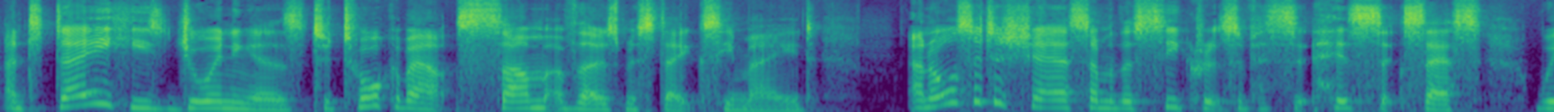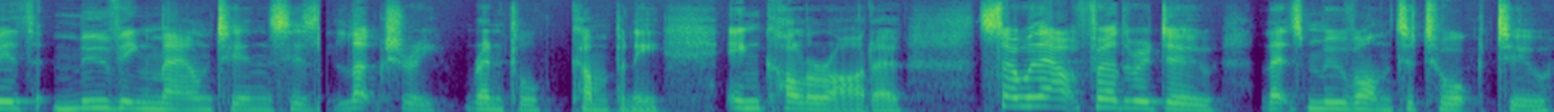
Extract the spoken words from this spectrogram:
and today he's joining us to talk about some of those mistakes he made and also to share some of the secrets of his, his, success with Moving Mountains, his luxury rental company in Colorado. So, without further ado, let's move on to talk to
